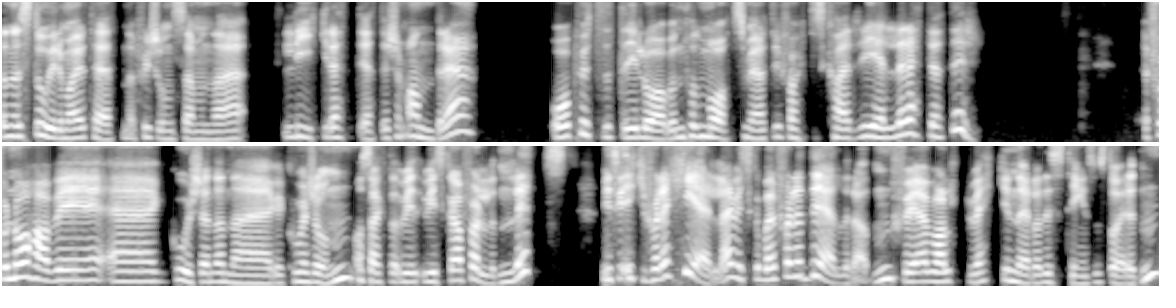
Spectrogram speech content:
denne store majoriteten av funksjonshemmede like rettigheter som andre, og putte dette i loven på en måte som gjør at vi faktisk har reelle rettigheter. For nå har vi eh, godkjent denne konvensjonen og sagt at vi, vi, skal følge den litt. Vi skal ikke følge hele, vi skal bare følge deler av den, for vi har valgt vekk en del av disse tingene som står i den.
